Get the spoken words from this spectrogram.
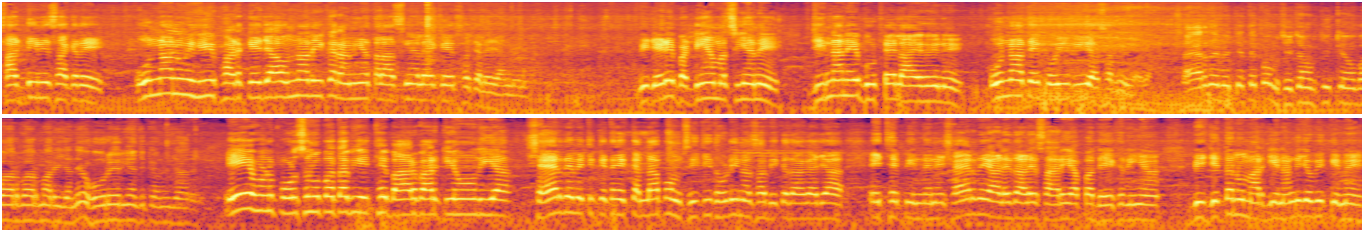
ਛੱਡ ਹੀ ਨਹੀਂ ਸਕਦੇ। ਉਹਨਾਂ ਨੂੰ ਹੀ ਫੜ ਕੇ ਜਾਂ ਉਹਨਾਂ ਦੇ ਘਰਾਂ ਦੀਆਂ ਤਲਾਸ਼ੀਆਂ ਲੈ ਕੇ ਇੱਥੋਂ ਚਲੇ ਜਾਂਦੇ ਨੇ। ਵੀ ਜਿਹੜੇ ਵੱਡੀਆਂ ਮੱਛੀਆਂ ਨੇ ਜਿਨ੍ਹਾਂ ਨੇ ਬੂਟੇ ਲਾਏ ਹੋਏ ਨੇ ਉਹਨਾਂ ਤੇ ਕੋਈ ਵੀ ਅਸਰ ਨਹੀਂ ਹੈਗਾ। ਸ਼ਹਿਰ ਦੇ ਵਿੱਚ ਇੱਥੇ ਭੁੰਮਸੀ ਚੌਂਕ 'ਚ ਕਿਉਂ ਬਾਰ-ਬਾਰ ਮਾਰੀ ਜਾਂਦੇ ਆ? ਹੋਰ ਏਰੀਆ 'ਚ ਕਿਉਂ ਨਹੀਂ ਜਾ ਰਹੇ? ਇਹ ਹੁਣ ਪੁਲਿਸ ਨੂੰ ਪਤਾ ਵੀ ਇੱਥੇ ਬਾਰ-ਬਾਰ ਕਿਉਂ ਆਉਂਦੀ ਆ। ਸ਼ਹਿਰ ਦੇ ਵਿੱਚ ਕਿਤੇ ਇਕੱਲਾ ਭੌਂਸੀ 'ਚ ਹੀ ਥੋੜੀ ਨਸ਼ਾ ਵਿਕਦਾਗਾ ਜਾਂ ਇੱਥੇ ਪੀਂਦੇ ਨੇ। ਸ਼ਹਿਰ ਦੇ ਆਲੇ-ਦਾਲੇ ਸਾਰੇ ਆਪਾਂ ਦੇਖਦੇ ਆ ਵੀ ਜਿੱਧਰ ਨੂੰ ਮਰਜ਼ੀ ਲੰਘ ਜੋ ਵੀ ਕਿਵੇਂ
